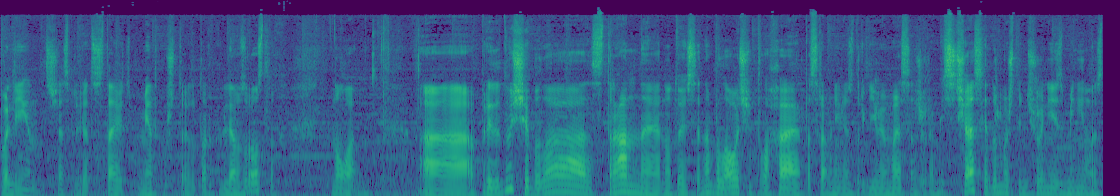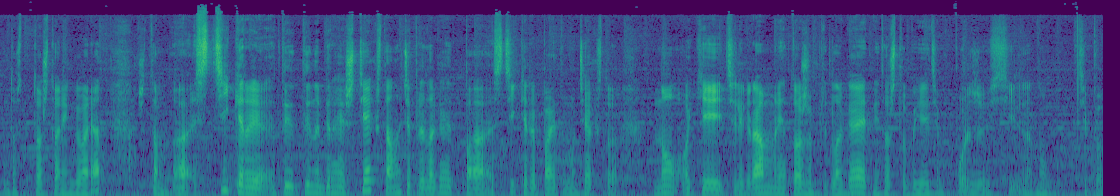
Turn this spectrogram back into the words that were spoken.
блин, сейчас придется ставить метку, что это только для взрослых. Ну ладно. А предыдущая была странная, ну то есть она была очень плохая по сравнению с другими мессенджерами. Сейчас я думаю, что ничего не изменилось. Ну, то, то что они говорят, что там э, стикеры, ты, ты набираешь текст, оно тебе предлагает по стикеры по этому тексту. Ну окей, Telegram мне тоже предлагает, не то чтобы я этим пользуюсь сильно, ну типа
